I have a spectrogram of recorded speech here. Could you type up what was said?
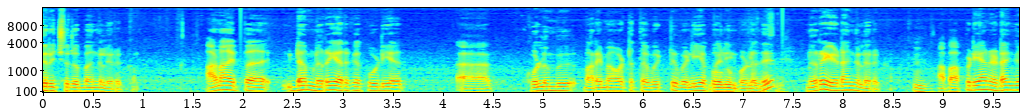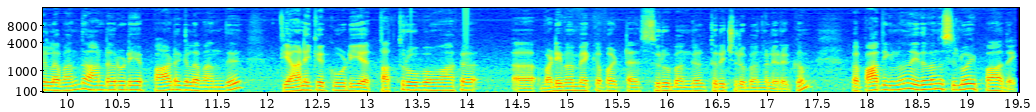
திருச்சுருபங்கள் இருக்கும். ஆனால் இப்போ இடம் நிறைய இருக்கக்கூடிய கொழும்பு மறைமாவட்டத்தை விட்டு வெளியே போகும் பொழுது நிறைய இடங்கள் இருக்கும். அப்போ அப்படியான இடங்களில் வந்து ஆண்டவருடைய பாடுகளை வந்து தியானிக்கக்கூடிய தத்ரூபமாக வடிவமைக்கப்பட்ட சிறுபங்கள் திருச்சிருபங்கள் இருக்கும். இப்போ பார்த்தீங்கன்னா இது வந்து சிலுவை பாதை.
